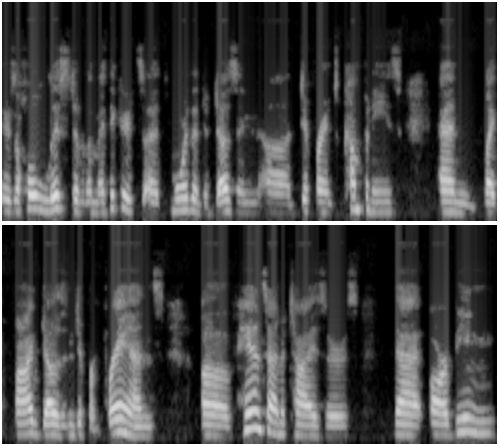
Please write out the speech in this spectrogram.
there's a whole list of them. I think it's, uh, more than a dozen uh, different companies and like five dozen different brands of hand sanitizers that are being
